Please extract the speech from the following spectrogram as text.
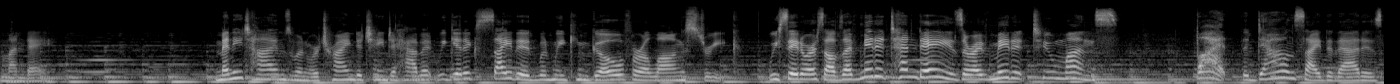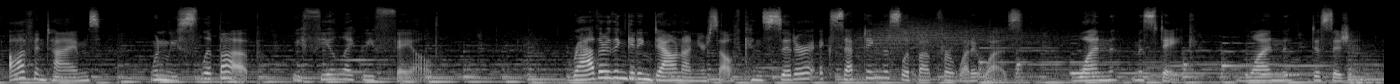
Monday. Many times when we're trying to change a habit, we get excited when we can go for a long streak. We say to ourselves, I've made it 10 days or I've made it two months. But the downside to that is oftentimes when we slip up, we feel like we've failed. Rather than getting down on yourself, consider accepting the slip up for what it was one mistake, one decision.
